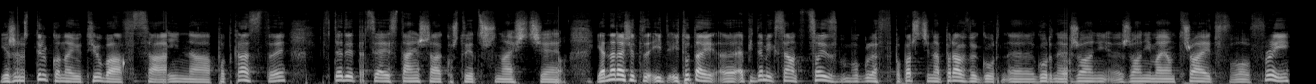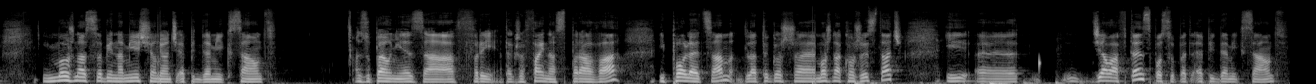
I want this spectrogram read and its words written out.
Jeżeli tylko na YouTube'a i na podcasty, wtedy ta opcja jest tańsza, kosztuje 13. Ja na razie, i, tutaj e, Epidemic Sound, co jest w ogóle, popatrzcie na prawy górny, górny, że oni, że oni mają try it for free i można sobie na miesiąc wziąć Epidemic Sound zupełnie za free. Także fajna sprawa i polecam, dlatego że można korzystać i e, działa w ten sposób Epidemic Sound.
